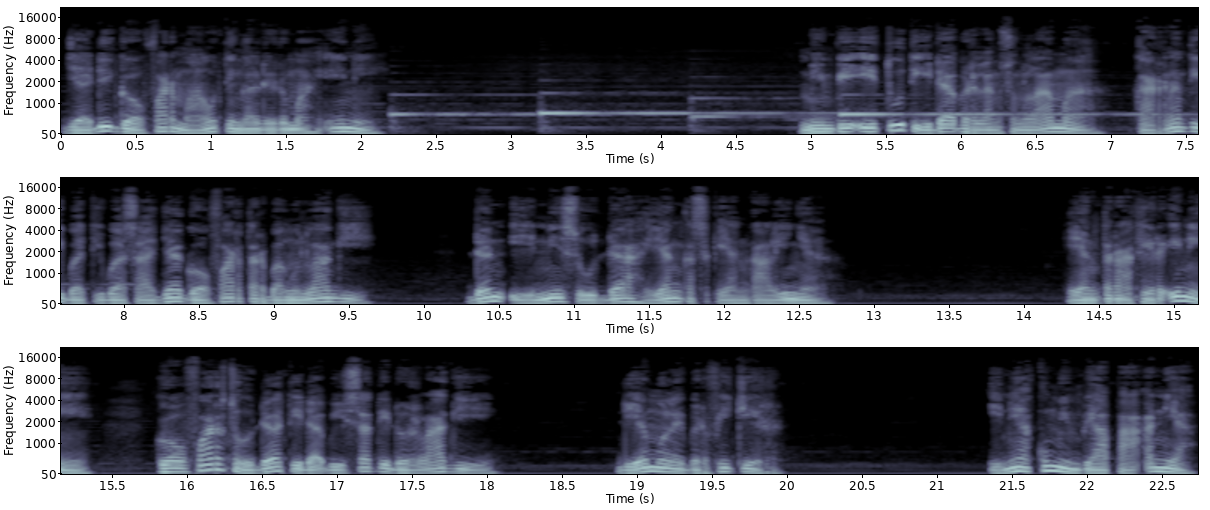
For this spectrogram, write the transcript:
jadi Gofar mau tinggal di rumah ini. Mimpi itu tidak berlangsung lama karena tiba-tiba saja Gofar terbangun lagi. Dan ini sudah yang kesekian kalinya. Yang terakhir ini, Gofar sudah tidak bisa tidur lagi dia mulai berpikir, ini aku mimpi apaan ya?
